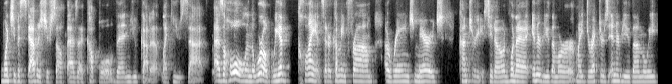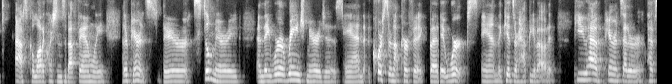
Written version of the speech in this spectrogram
once you've established yourself as a couple, then you've got to like use that. As a whole in the world, we have clients that are coming from arranged marriage countries, you know, and when I interview them or my directors interview them, we ask a lot of questions about family. Their parents, they're still married and they were arranged marriages. And of course, they're not perfect, but it works and the kids are happy about it. If you have parents that are, have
